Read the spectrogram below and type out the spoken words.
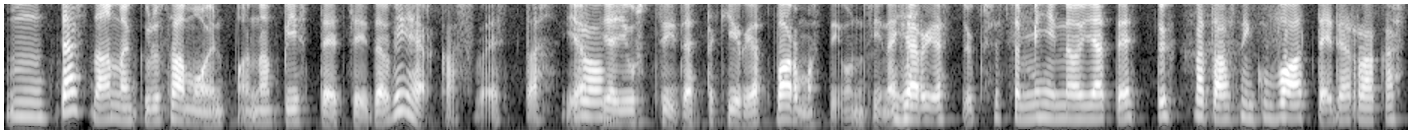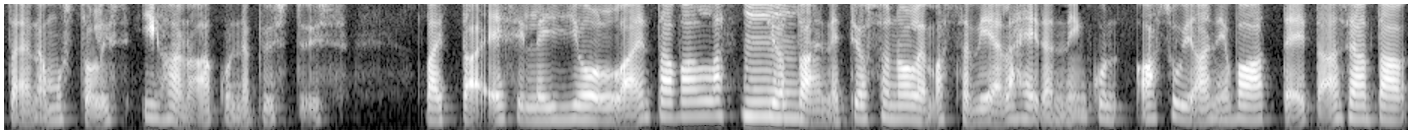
Mm, tästä annan kyllä samoin, annan pisteet siitä viherkasveista ja, ja just siitä, että kirjat varmasti on siinä järjestyksessä, mihin ne on jätetty. Mä taas niin kuin vaatteiden rakastajana musta olisi ihanaa, kun ne pystyisi laittaa esille jollain tavalla mm. jotain, että jos on olemassa vielä heidän niin kuin asujaan ja vaatteitaan, se antaa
